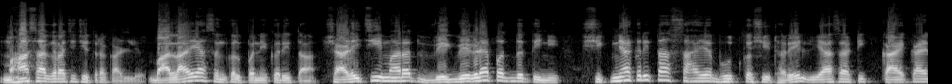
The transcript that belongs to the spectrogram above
महासागराची चित्र काढले. बाला या संकल्पनेकरिता शाळेची इमारत वेगवेगळ्या पद्धतीने शिकण्याकरिता सहाय्यभूत कशी ठरेल यासाठी काय काय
